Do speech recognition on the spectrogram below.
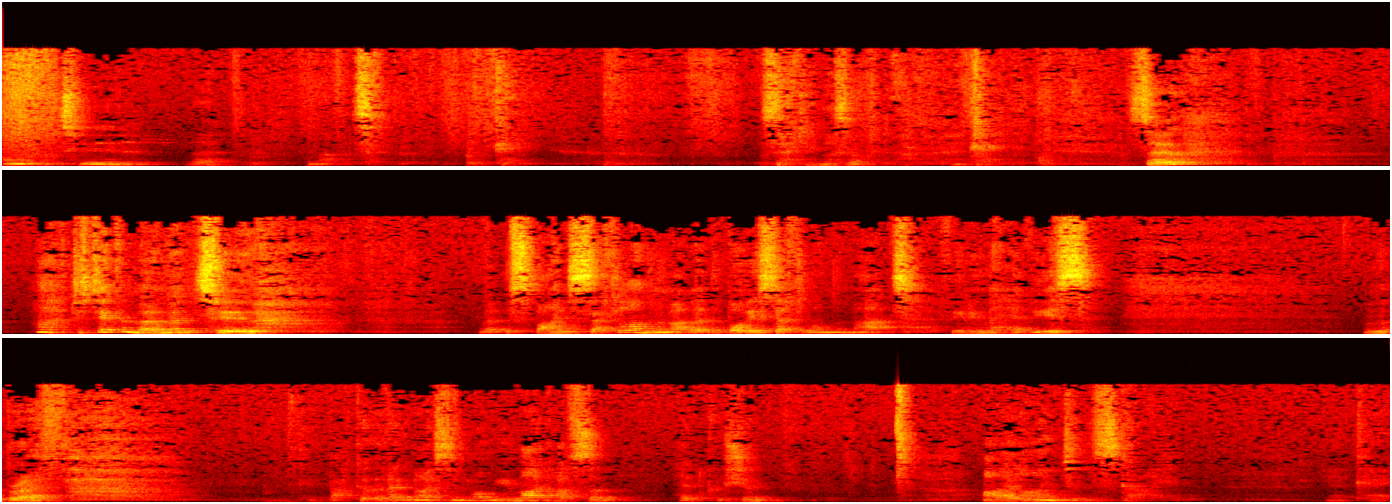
onto the mat. Okay, settling myself down. Okay. So, ah, just take a moment to let the spine settle on the mat, let the body settle on the mat, feeling the heavies and the breath. Okay, back of the neck nice and long. You might have some head cushion, eye line to the sky. Okay,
